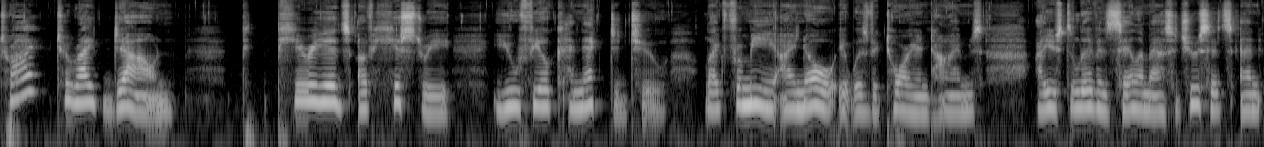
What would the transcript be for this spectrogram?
Try to write down p- periods of history you feel connected to. Like for me, I know it was Victorian times. I used to live in Salem, Massachusetts, and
